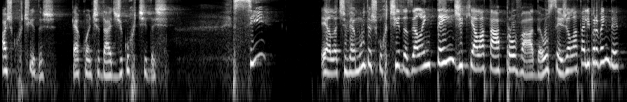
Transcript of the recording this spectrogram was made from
as curtidas, é a quantidade de curtidas. Se ela tiver muitas curtidas, ela entende que ela está aprovada, ou seja, ela está ali para vender.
